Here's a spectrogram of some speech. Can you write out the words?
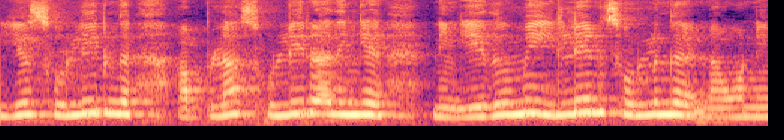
ஐயோ சொல்லிடுங்க. அப்படிலாம் சொல்லிடாதீங்க. நீங்கள் எதுவுமே இல்லைன்னு சொல்லுங்கள் நான் உன்னை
